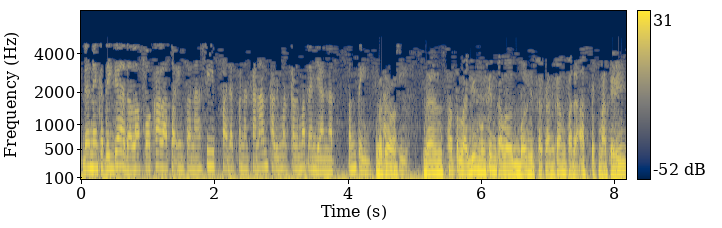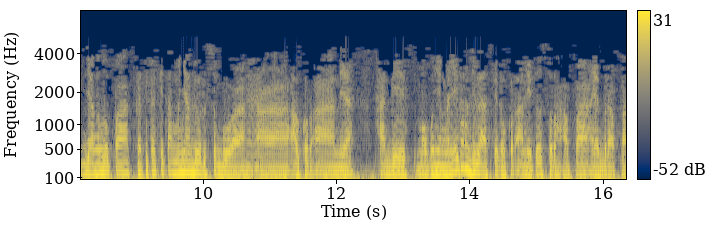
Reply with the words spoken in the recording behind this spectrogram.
Dan yang ketiga adalah vokal atau intonasi pada penekanan kalimat-kalimat yang dianggap penting. Betul. Dan satu lagi hmm. mungkin kalau boleh ditekankan pada aspek materi, jangan lupa ketika kita menyadur sebuah hmm. uh, Al-Quran ya hadis maupun yang lainnya itu harus jelas gitu. Quran itu surah apa, ayat berapa,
